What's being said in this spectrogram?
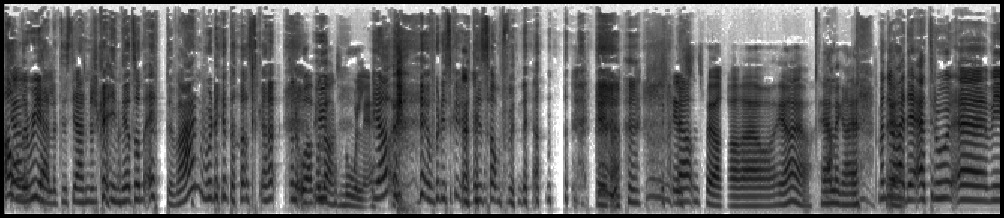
Alle reality-stjerner skal inn i et sånn ettervern, hvor de da skal En overgangsbolig. Ja, hvor de skal ut i samfunnet igjen. ja. Tilsynsførere og ja ja, hele ja. greia. Men du Heidi, jeg tror eh, vi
